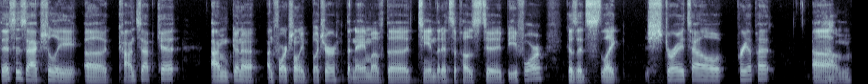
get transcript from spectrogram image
this is actually a concept kit. I'm gonna unfortunately butcher the name of the team that it's supposed to be for because it's like Stroitel Pripyat, um, wow.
